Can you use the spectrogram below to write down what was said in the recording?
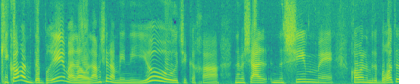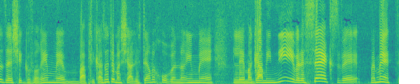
כי כל הזמן מדברים על העולם של המיניות, שככה, למשל, נשים אה, כל הזמן מדברות על זה שגברים אה, באפליקציות למשל יותר מכוונים אה, למגע מיני ולסקס, ובאמת...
